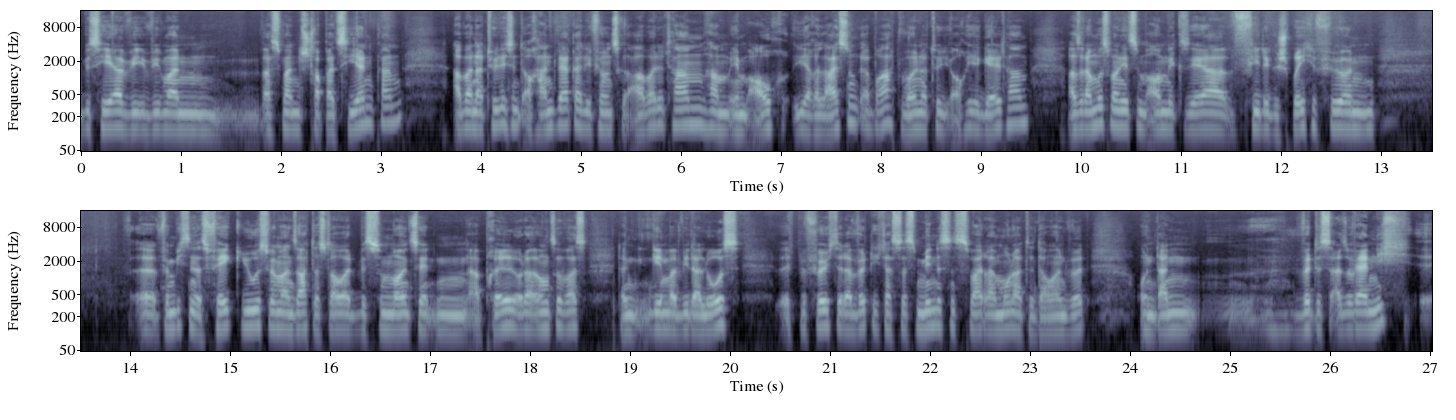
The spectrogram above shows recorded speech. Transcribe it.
bisher, wie, wie man, was man strapazieren kann. Aber natürlich sind auch Handwerker, die für uns gearbeitet haben, haben eben auch ihre Leistung erbracht, wollen natürlich auch ihr Geld haben. Also da muss man jetzt im Augenblick sehr viele Gespräche führen. Äh, für mich sind das Fake News, wenn man sagt, das dauert bis zum 19. April oder irgend sowas. Dann gehen wir wieder los. Ich befürchte da wirklich, dass das mindestens zwei, drei Monate dauern wird. Und dann wird es also, wer nicht äh,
